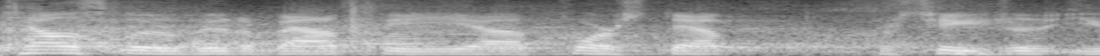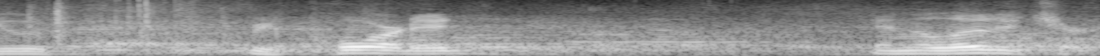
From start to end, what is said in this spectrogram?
tell us a little bit about the uh, four-step procedure that you reported in the literature.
